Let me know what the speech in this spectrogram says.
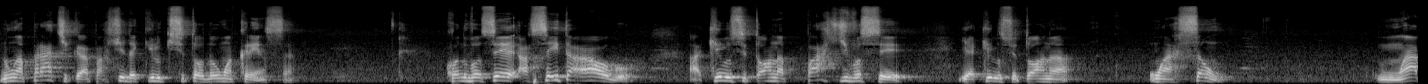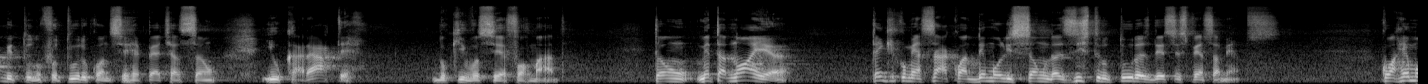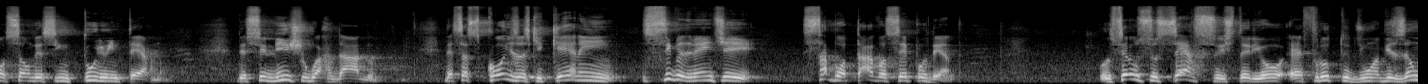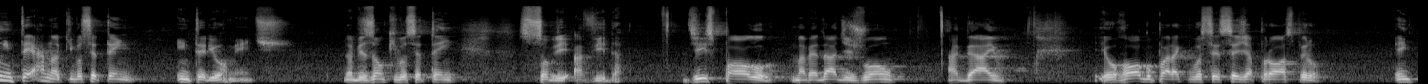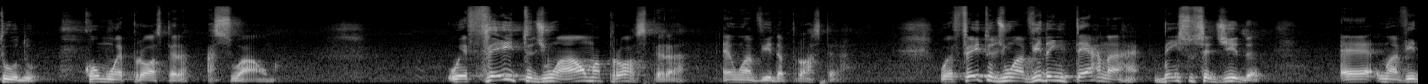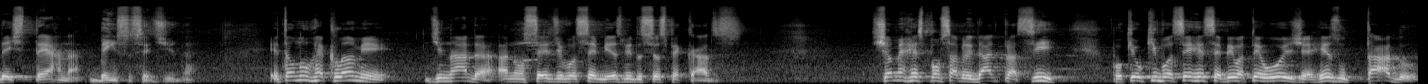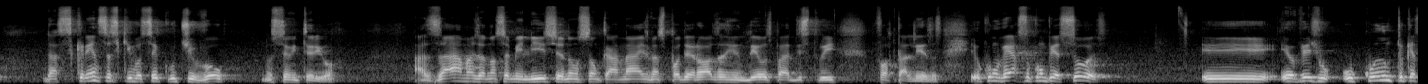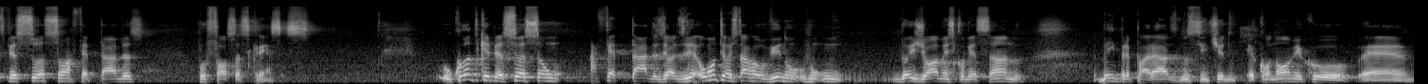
numa prática a partir daquilo que se tornou uma crença. Quando você aceita algo, aquilo se torna parte de você e aquilo se torna uma ação, um hábito no futuro quando se repete a ação e o caráter do que você é formado. Então, metanoia tem que começar com a demolição das estruturas desses pensamentos, com a remoção desse entulho interno, desse lixo guardado, dessas coisas que querem simplesmente sabotar você por dentro. O seu sucesso exterior é fruto de uma visão interna que você tem interiormente, da visão que você tem sobre a vida. Diz Paulo, na verdade, João a Gaio, eu rogo para que você seja próspero em tudo, como é próspera a sua alma. O efeito de uma alma próspera é uma vida próspera. O efeito de uma vida interna bem-sucedida é uma vida externa bem-sucedida. Então não reclame de nada a não ser de você mesmo e dos seus pecados. Chame a responsabilidade para si, porque o que você recebeu até hoje é resultado das crenças que você cultivou no seu interior. As armas da nossa milícia não são carnais, mas poderosas em Deus para destruir fortalezas. Eu converso com pessoas e eu vejo o quanto que as pessoas são afetadas por falsas crenças. O quanto que as pessoas são afetadas. Ontem eu estava ouvindo um, um, dois jovens conversando, bem preparados no sentido econômico, é,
